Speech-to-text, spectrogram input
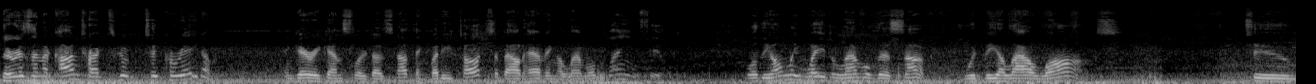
There isn't a contract to, to create them. And Gary Gensler does nothing. But he talks about having a level playing field. Well, the only way to level this up would be allow longs to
